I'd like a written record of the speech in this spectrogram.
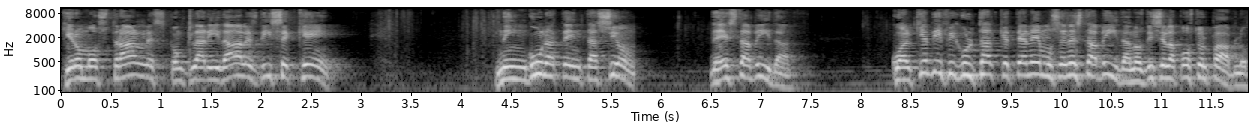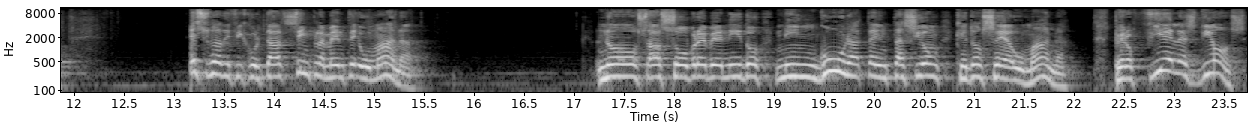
Quiero mostrarles con claridad, les dice que ninguna tentación de esta vida, cualquier dificultad que tenemos en esta vida, nos dice el apóstol Pablo, es una dificultad simplemente humana. No os ha sobrevenido ninguna tentación que no sea humana. Pero fiel es Dios,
